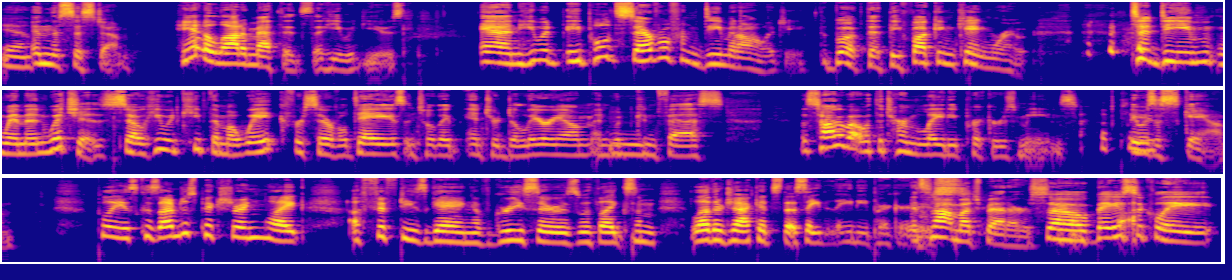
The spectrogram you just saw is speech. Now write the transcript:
Yeah. in the system he had a lot of methods that he would use and he would he pulled several from demonology the book that the fucking king wrote to deem women witches. So he would keep them awake for several days until they entered delirium and would confess. Let's talk about what the term lady prickers means. It was a scam. Please, because I'm just picturing like a 50s gang of greasers with like some leather jackets that say lady prickers. It's not much better. So basically,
